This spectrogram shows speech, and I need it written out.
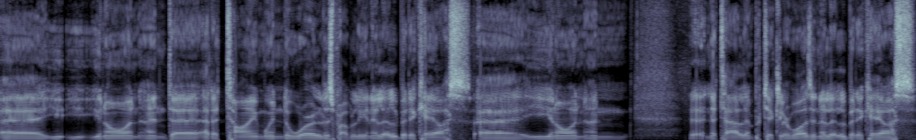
uh, you, you, know, and and uh, at a time when the world is probably in a little bit of chaos, you know, and and uh, Natal in particular was in a little bit of chaos.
